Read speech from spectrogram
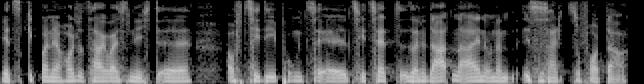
jetzt gibt man ja heutzutage, weiß ich nicht, äh, auf cd.cz seine Daten ein und dann ist es halt sofort da.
